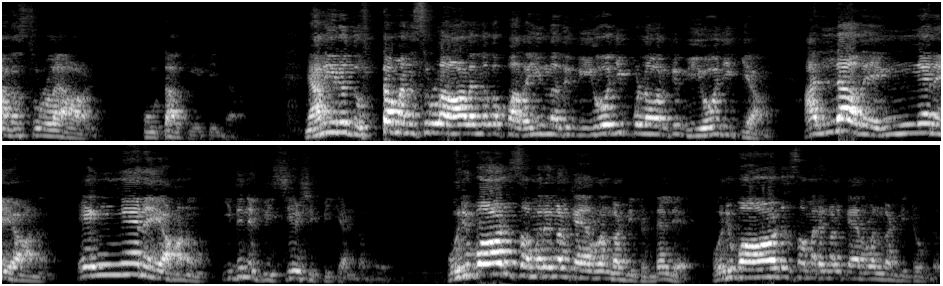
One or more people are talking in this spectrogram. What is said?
മനസ്സുള്ള ആൾ കൂട്ടാക്കിയിട്ടില്ല. ഞാൻ ഇങ്ങനെ ദുഷ്ട മനസ്സുള്ള ആൾ എന്നൊക്കെ പറയുന്നത് വിയോജിപ്പുള്ളവർക്ക് വിയോജിക്കാം. അല്ലാതെ എങ്ങനെയാണ് എങ്ങനെയാണ് ഇതിനെ വിശേഷിപ്പിക്കേണ്ടത്? ഒരുപാട് സമരങ്ങൾ കേരളം കണ്ടിട്ടുണ്ട് അല്ലേ? ഒരുപാട് സമരങ്ങൾ കേരളം കണ്ടിട്ടുണ്ട്.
